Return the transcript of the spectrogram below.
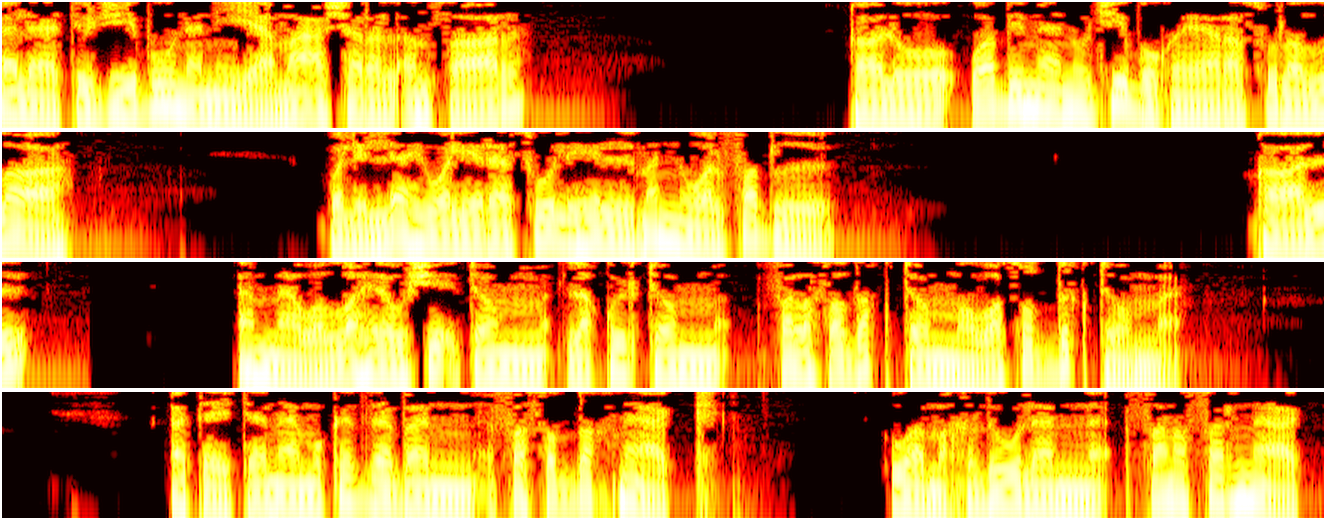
ألا تجيبونني يا معشر الأنصار؟ قالوا وبما نجيبك يا رسول الله؟ ولله ولرسوله المن والفضل. قال أما والله لو شئتم لقلتم فلصدقتم وصدقتم. أتيتنا مكذبا فصدقناك ومخذولا فنصرناك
